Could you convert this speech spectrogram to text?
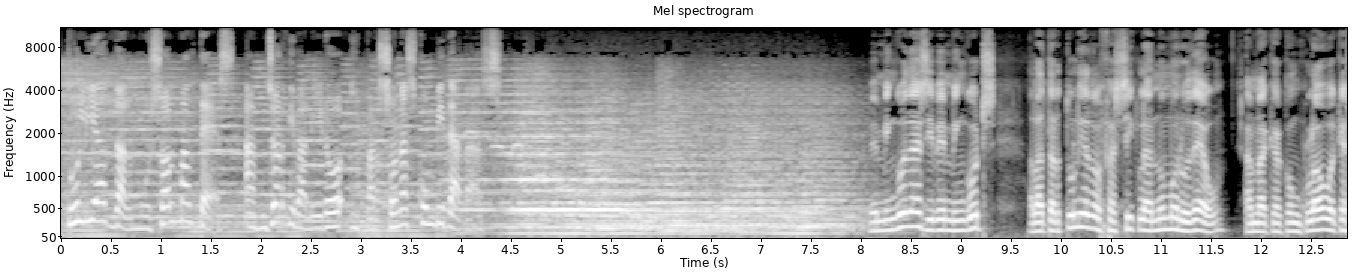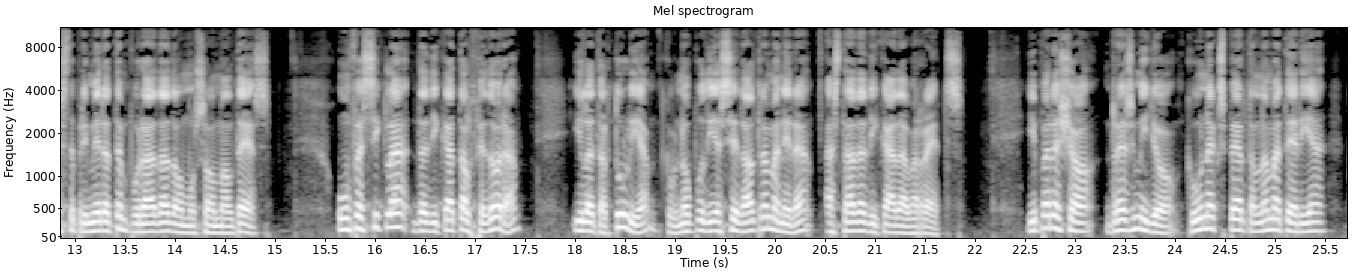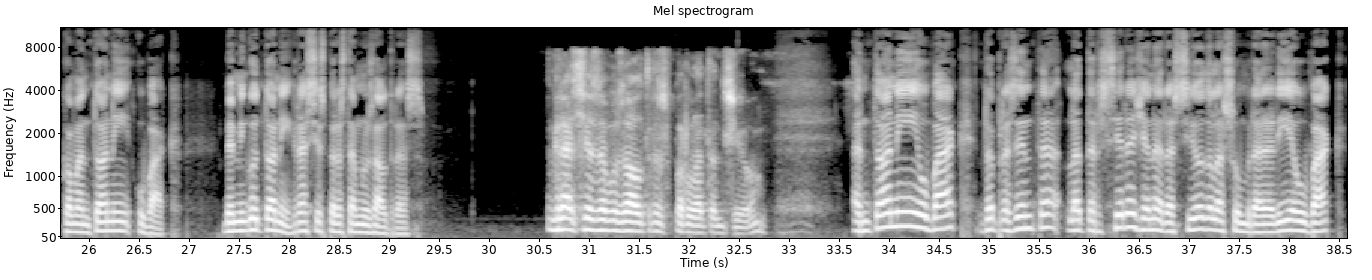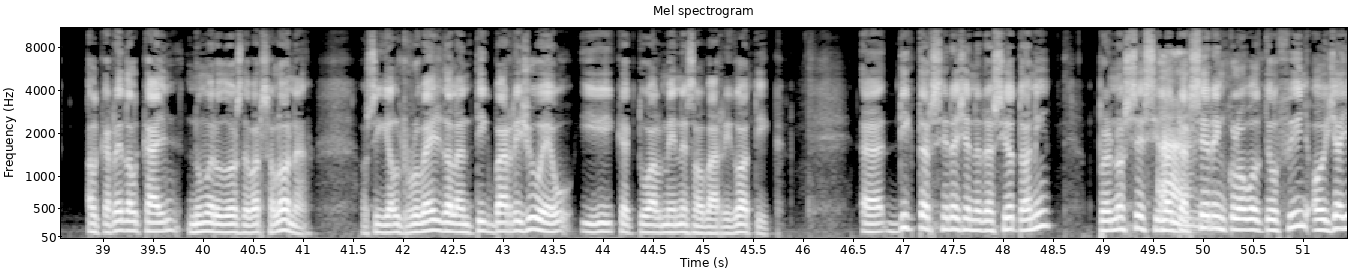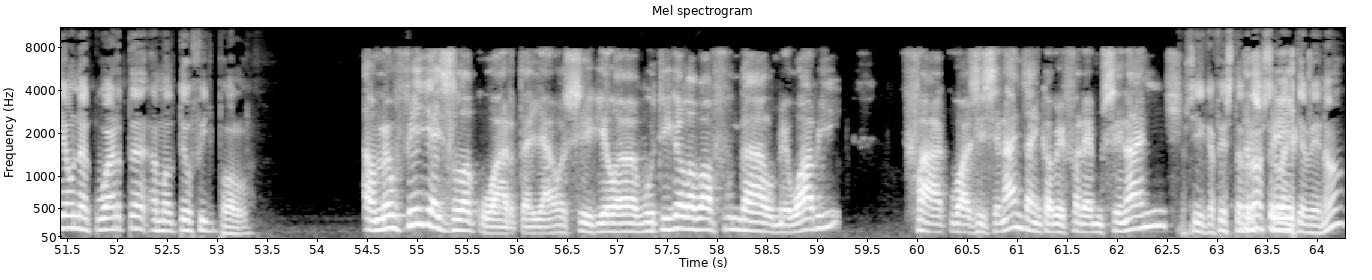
tertúlia del Mussol Maltès, amb Jordi Valero i persones convidades. Benvingudes i benvinguts a la tertúlia del fascicle número 10, amb la que conclou aquesta primera temporada del Mussol Maltès. Un fascicle dedicat al Fedora i la tertúlia, com no podia ser d'altra manera, està dedicada a barrets. I per això, res millor que un expert en la matèria com Antoni Ubach. Benvingut, Toni. Gràcies per estar amb nosaltres. Gràcies a vosaltres per l'atenció. Antoni Ubach representa la tercera generació de la sombrereria Ubach al carrer del Call, número 2 de Barcelona, o sigui, el rovell de l'antic barri jueu i que actualment és el barri gòtic. Eh, dic tercera generació, Toni, però no sé si la ah. tercera inclou el teu fill o ja hi ha una quarta amb el teu fill Pol. El meu fill és la quarta ja, o sigui, la botiga la va fundar el meu avi fa quasi 100 anys, l'any que ve farem 100 anys. O sigui que festa Després... grossa l'any que ve, no?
